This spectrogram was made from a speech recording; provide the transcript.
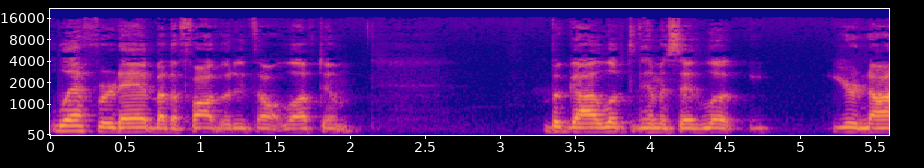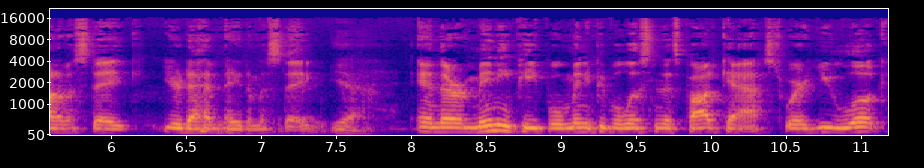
left for dead by the father that he thought loved him. But God looked at him and said, "Look, you're not a mistake. Your dad mm-hmm. made a mistake." Yeah. And there are many people, many people listening to this podcast where you look,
